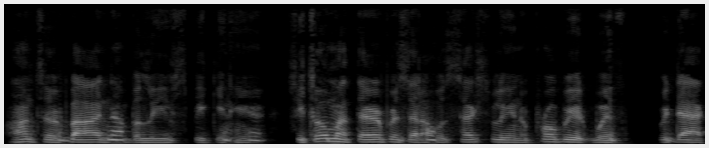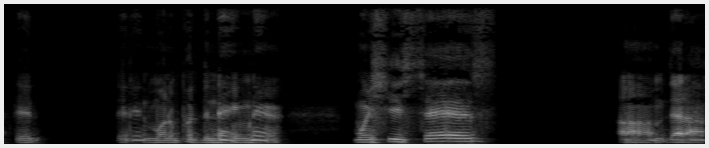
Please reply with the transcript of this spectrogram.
Hunter Biden, I believe, speaking here. She told my therapist that I was sexually inappropriate with redacted. They didn't want to put the name there. When she says um, that I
